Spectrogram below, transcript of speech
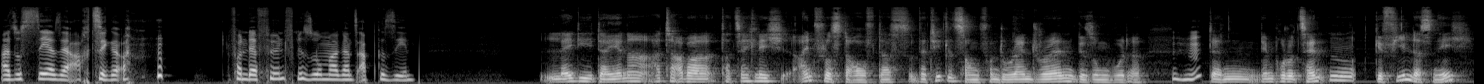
Also sehr, sehr 80er. Von der Föhnfrisur mal ganz abgesehen. Lady Diana hatte aber tatsächlich Einfluss darauf, dass der Titelsong von Duran Duran gesungen wurde. Mhm. Denn dem Produzenten gefiel das nicht.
